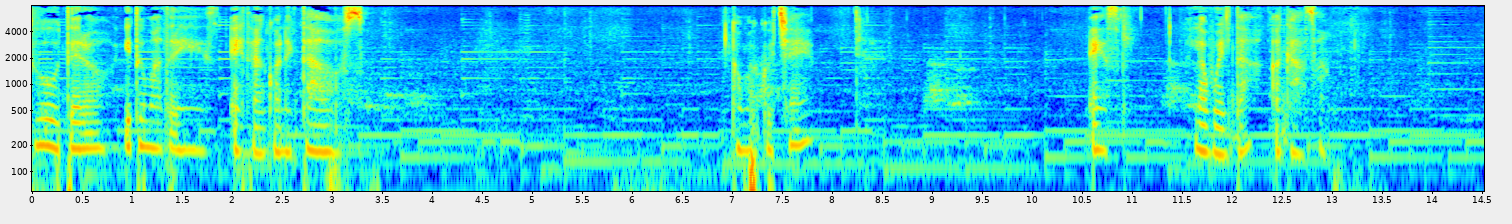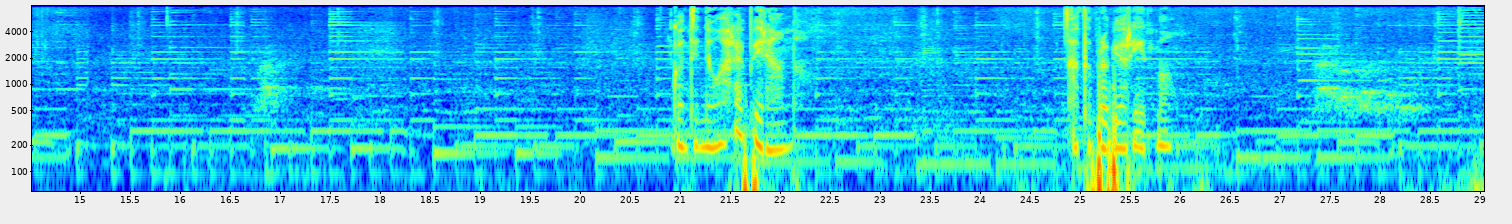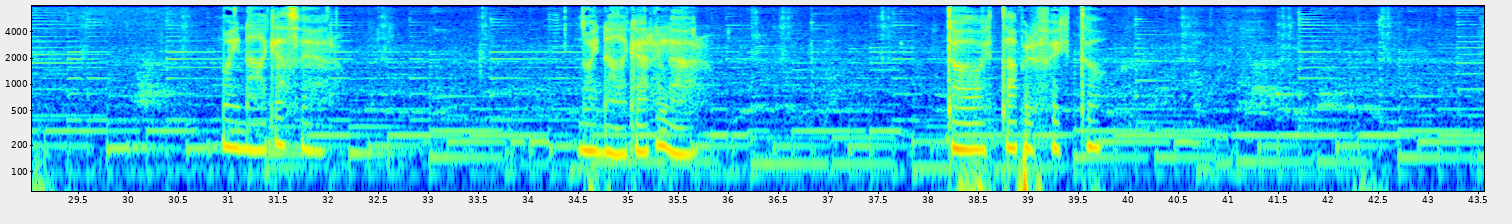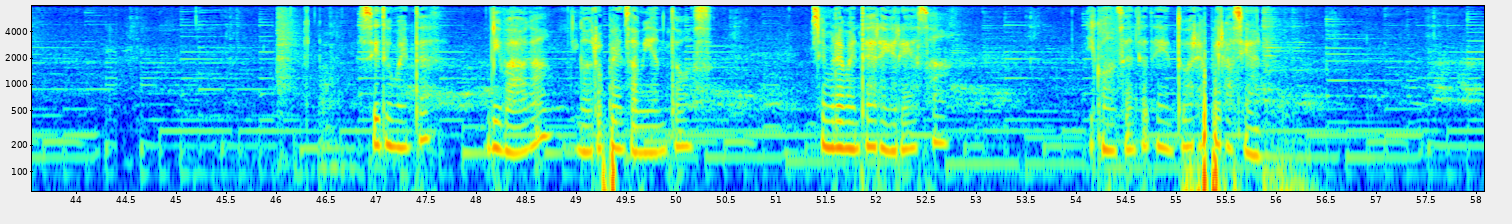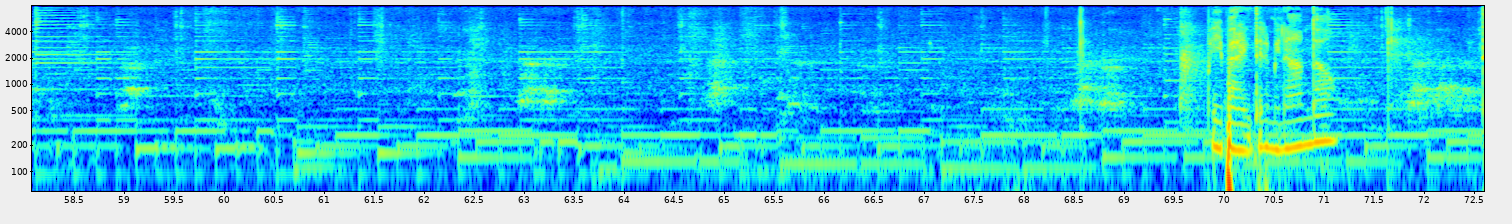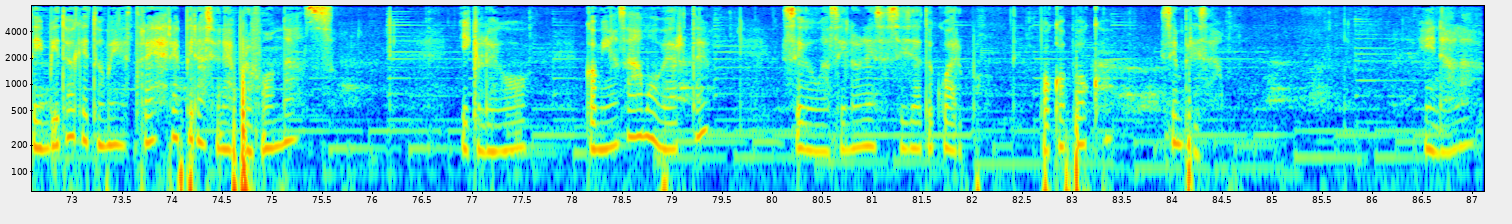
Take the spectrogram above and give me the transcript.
Tu útero y tu matriz están conectados. Como escuché, es la vuelta a casa. Continúa respirando a tu propio ritmo. No hay nada que hacer. No hay nada que arreglar. Todo está perfecto. Si tu mente divaga en otros pensamientos, simplemente regresa y concéntrate en tu respiración. Y para ir terminando, te invito a que tomes tres respiraciones profundas y que luego comienzas a moverte según así lo necesita tu cuerpo, poco a poco, sin prisa. Inhala.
